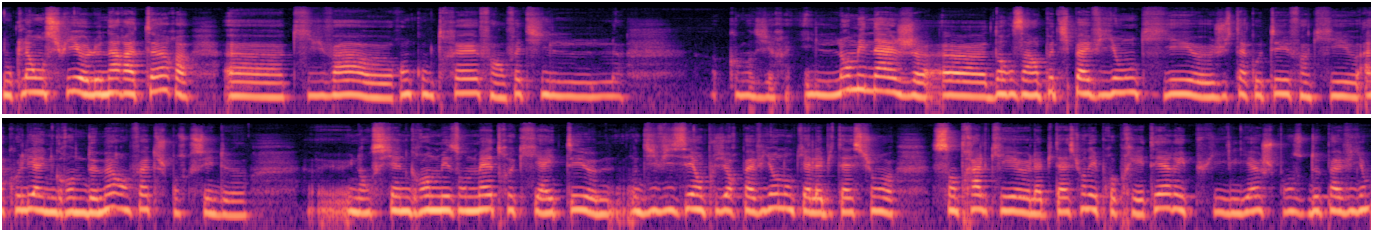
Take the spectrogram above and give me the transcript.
Donc là, on suit le narrateur qui va rencontrer, enfin en fait, il comment dire, il l'emménage dans un petit pavillon qui est juste à côté, enfin qui est accolé à une grande demeure en fait. Je pense que c'est une ancienne grande maison de maître qui a été divisée en plusieurs pavillons. Donc il y a l'habitation centrale qui est l'habitation des propriétaires et puis il y a je pense deux pavillons,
